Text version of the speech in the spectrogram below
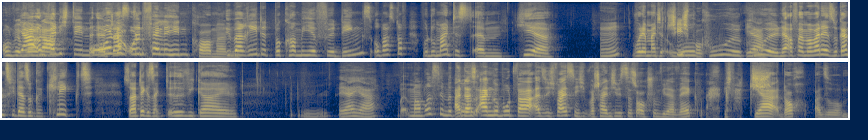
und wir Ja, wollen und da wenn ich den, äh, ohne Justin Unfälle hinkommen. Überredet bekomme hier für Dings, Oberstdorf, wo du meintest, ähm, hier. Wo der meinte, oh, cool, cool. Ja. Ne? Auf einmal war der so ganz wieder so geklickt. So hat er gesagt, äh, wie geil. ja, ja. Man wusste mit Ah, so... Das Angebot war, also ich weiß nicht, wahrscheinlich ist das auch schon wieder weg. Ich, ja, doch, also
